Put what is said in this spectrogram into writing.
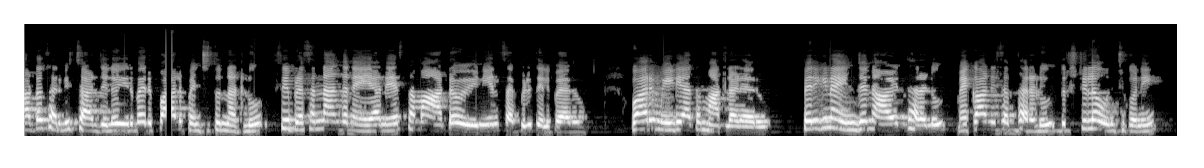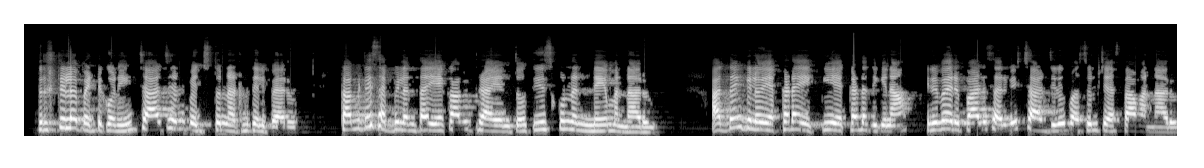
ఆటో సర్వీస్ ఛార్జీలు ఇరవై రూపాయలు పెంచుతున్నట్లు శ్రీ ప్రసన్నాంజనేయ నేస్తమ ఆటో యూనియన్ సభ్యులు తెలిపారు. వారు మీడియాతో మాట్లాడారు. పెరిగిన ఇంజన్ ఆయిల్ ధరలు మెకానిజం ధరలు దృష్టిలో ఉంచుకొని దృష్టిలో పెట్టుకొని ఛార్జీలను పెంచుతున్నట్లు తెలిపారు. కమిటీ సభ్యులంతా ఏకాభిప్రాయంతో తీసుకున్న నిర్ణయం అన్నారు అద్దంకిలో ఎక్కడ ఎక్కి ఎక్కడ దిగినా ఇరవై రూపాయలు సర్వీస్ ఛార్జీలు వసూలు చేస్తామన్నారు.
